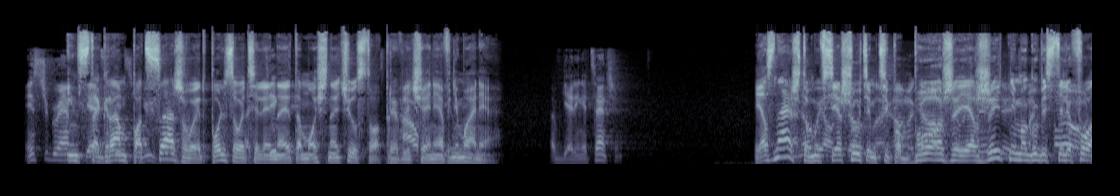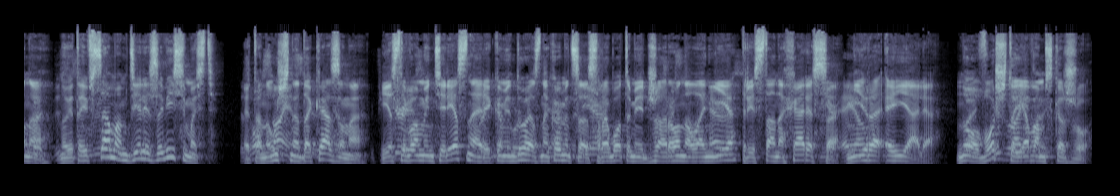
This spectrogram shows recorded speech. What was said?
Инстаграм подсаживает пользователей на это мощное чувство привлечения внимания. Я знаю, что мы все шутим, типа, боже, я жить не могу без телефона. Но это и в самом деле зависимость. Это научно доказано. Если вам интересно, рекомендую ознакомиться с работами Джарона Ланье, Тристана Харриса, Мира Эйяля. Но вот что я вам скажу.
